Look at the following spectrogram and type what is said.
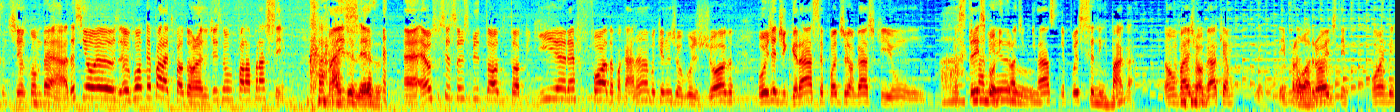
Não tinha como dar errado. Assim, eu, eu, eu vou até parar de falar do Horizon Chase, senão eu vou falar pra sempre. Mas é, é, é, o sucessor espiritual do Top Gear, é foda pra caramba. Quem não jogou, joga. Hoje é de graça, você pode jogar acho que um, ah, umas três corridas lá de graça, depois você uhum. tem que uhum. pagar. Então vai jogar, que é. Tem pra foda. Android, tem pra tem.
